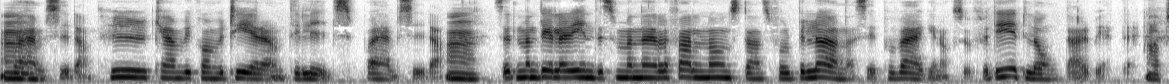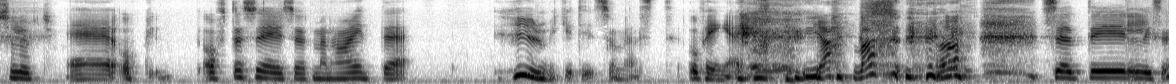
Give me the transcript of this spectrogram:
mm. på hemsidan. Hur kan vi konvertera dem till leads på hemsidan? Mm. Så att man delar in det så man i alla fall någonstans får belöna sig på vägen också. För det är ett långt arbete. Absolut. Eh, och ofta så är det så att man har inte hur mycket tid som helst och pengar. ja, va? Ja. så att det är liksom,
